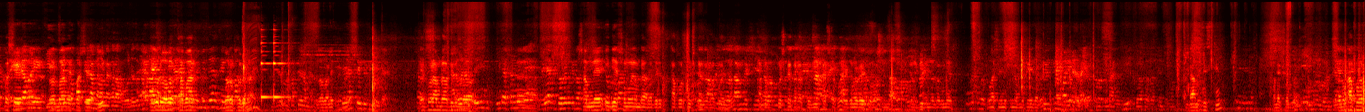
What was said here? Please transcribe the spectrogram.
এক পাশে নর্মাল এক পাশে এগুলো আবার খাবার বরফ হবে না এরপর আমরা বিভিন্ন সামনে ঈদের সময় আমরা আমাদের কাপড় পরিষ্কার করা প্রয়োজন। কাপড় পরিষ্কার করা খুবই কষ্টকর এই জন্য রয়েছে ওয়াশিং মেশিন বিভিন্ন রকমের ওয়াশিং মেশিন আপনি পেয়ে যাবেন। দাম সিস্টেম অনেক সুন্দর। এগুলো কাপড়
